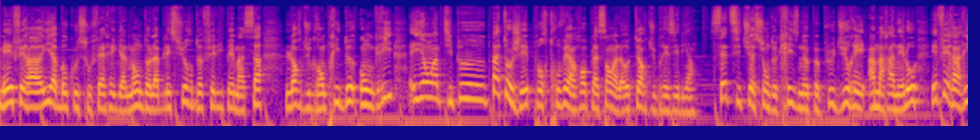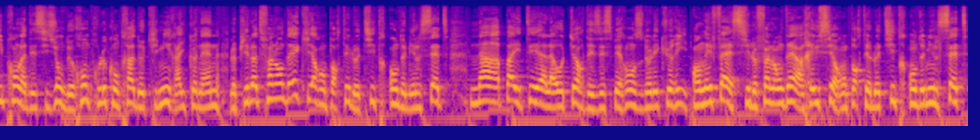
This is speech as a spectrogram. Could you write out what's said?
mais Ferrari a beaucoup souffert également de la blessure de Felipe Massa lors du Grand Prix de Hongrie, ayant un petit peu pataugé pour trouver un remplaçant à la hauteur du Brésilien. Cette situation de crise ne peut plus durer à Maranello et Ferrari prend la décision de rompre le contrat de Kimi Raikkonen, le pilote finlandais qui a remporté le titre en 2007, n'a pas été à la hauteur des espérances de l'écurie. En effet, si le Finlandais a réussi à remporter le titre en 2007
